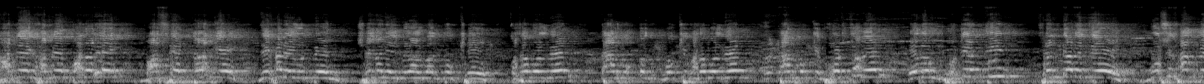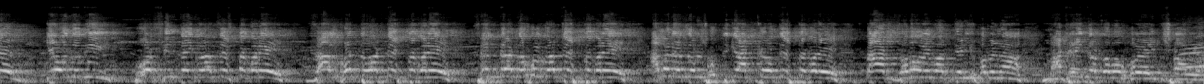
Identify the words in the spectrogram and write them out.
হাটে ঘাটে, বাজারে, বাসে, ট্রাকে যেখানে উঠবেন সেখানে বিড়ালবার পক্ষে কথা বলবেন, তার পক্ষ- কথা বলবেন, তার পক্ষে ভোট যাবেন এবং ভোটের দিন সেন্টারে সেন্টারেতে বসে থাকবেন। কেউ যদি ভোট ছিনতাই করার চেষ্টা করে, জাল ভোট দেওয়ার চেষ্টা করে, সেন্টার দখল করার চেষ্টা করে, আমাদের জনশক্তিকে আটকানোর চেষ্টা করে, তার জবাব এবার দেরি হবে না। মাঠেই তার জবাব হবে ইনশাআল্লাহ।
